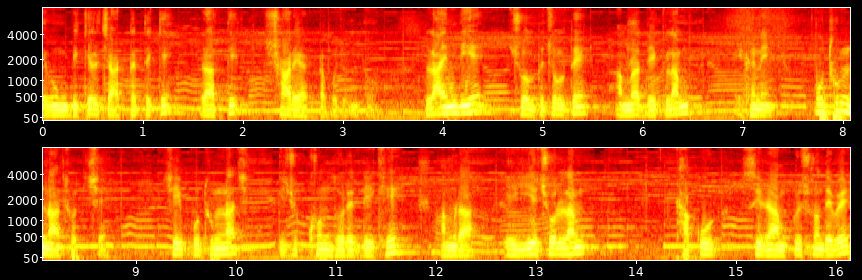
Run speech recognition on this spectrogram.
এবং বিকেল চারটে থেকে রাত্রি সাড়ে আটটা পর্যন্ত। লাইন দিয়ে চলতে চলতে আমরা দেখলাম এখানে পুতুল নাচ হচ্ছে। সেই পুতুল নাচ কিছুক্ষণ ধরে দেখে আমরা এগিয়ে চললাম ঠাকুর শ্রীরামকৃষ্ণদেবের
